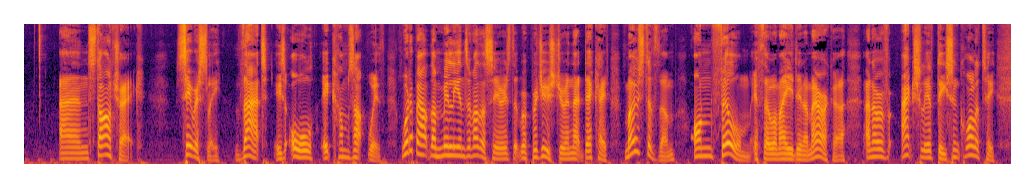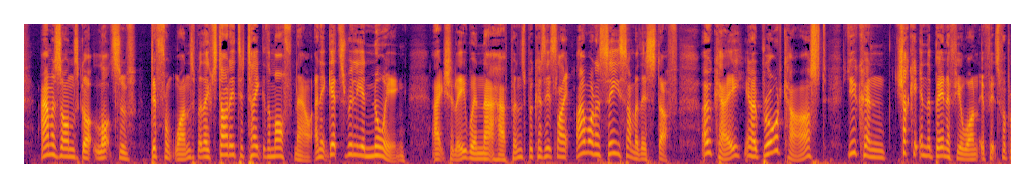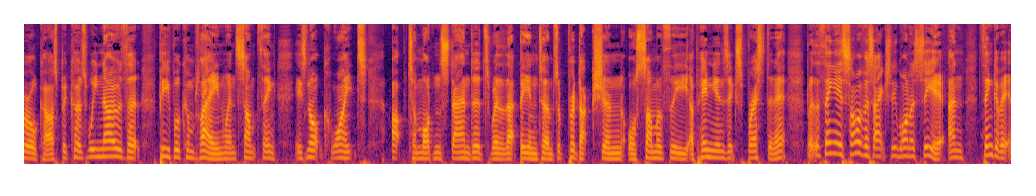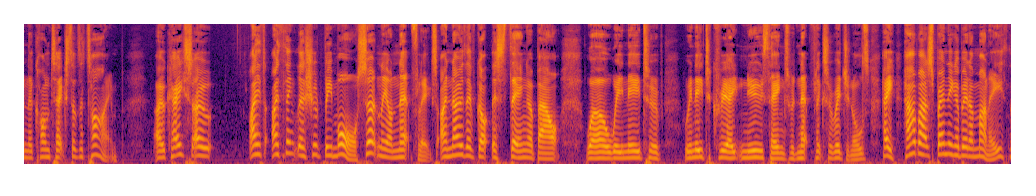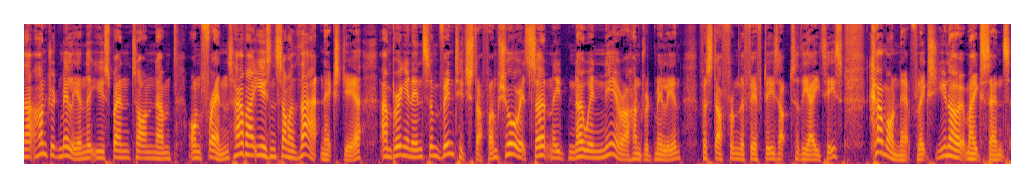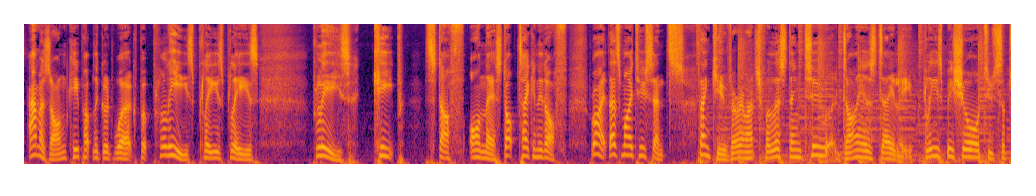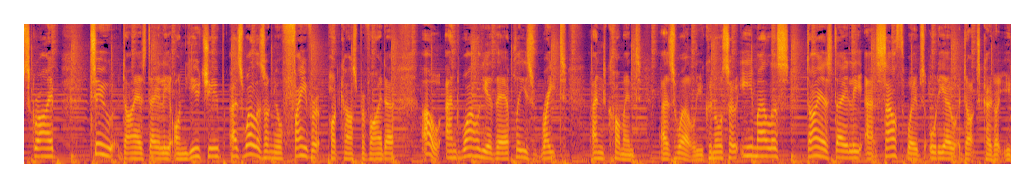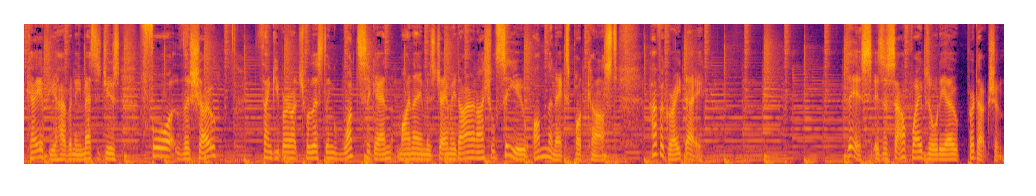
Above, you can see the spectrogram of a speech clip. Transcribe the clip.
and Star Trek. Seriously, that is all it comes up with. What about the millions of other series that were produced during that decade? Most of them on film, if they were made in America, and are of, actually of decent quality. Amazon's got lots of different ones, but they've started to take them off now, and it gets really annoying actually when that happens because it's like I want to see some of this stuff. Okay, you know, broadcast, you can chuck it in the bin if you want if it's for broadcast because we know that people complain when something is not quite up to modern standards, whether that be in terms of production or some of the opinions expressed in it. But the thing is, some of us actually want to see it and think of it in the context of the time. Okay, so I I think there should be more. Certainly on Netflix. I know they've got this thing about well, we need to we need to create new things with Netflix originals. Hey, how about spending a bit of money, that hundred million that you spent on um, on Friends? How about using some of that next year and bringing in some vintage stuff? I'm sure it's certainly nowhere near a hundred million for stuff from the 50s up to the 80s. Come on, Netflix, you know it makes sense. Amazon, keep up the good work, but please, please, please, please keep stuff on there. Stop taking it off. Right, that's my two cents. Thank you very much for listening to Dyer's Daily. Please be sure to subscribe to Dyer's Daily on YouTube as well as on your favourite podcast provider. Oh, and while you're there, please rate and comment as well. You can also email us dyersdaily at southwavesaudio.co.uk if you have any messages for the show. Thank you very much for listening once again. My name is Jamie Dyer, and I shall see you on the next podcast. Have a great day. This is a South Waves Audio production.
